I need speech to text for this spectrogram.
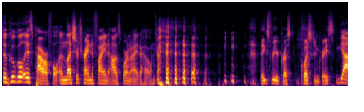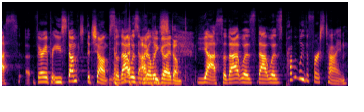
The Google is powerful unless you're trying to find Osburn, Idaho. Thanks for your question, Grace. yes, uh, very. Pre- you stumped the chump, so that was really good. stumped. Yeah, so that was that was probably the first time.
